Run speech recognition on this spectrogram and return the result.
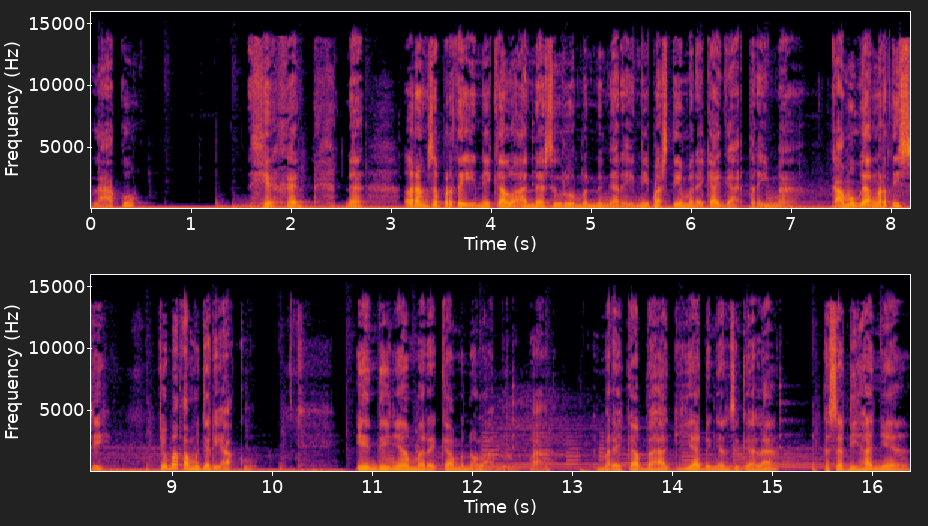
lah aku ya kan? Nah, orang seperti ini kalau Anda suruh mendengar ini pasti mereka gak terima. Kamu gak ngerti sih. Coba kamu jadi aku. Intinya mereka menolak berubah. Mereka bahagia dengan segala kesedihannya.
